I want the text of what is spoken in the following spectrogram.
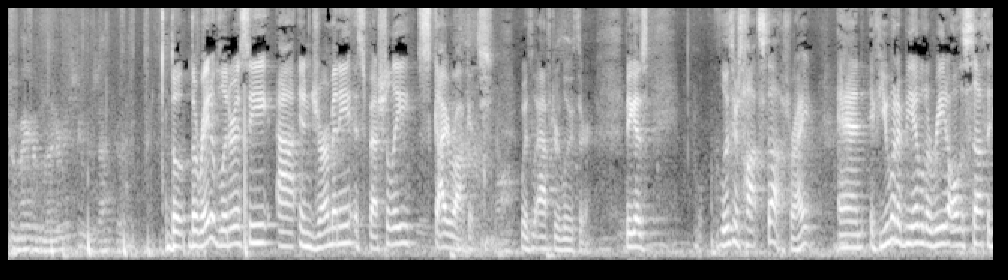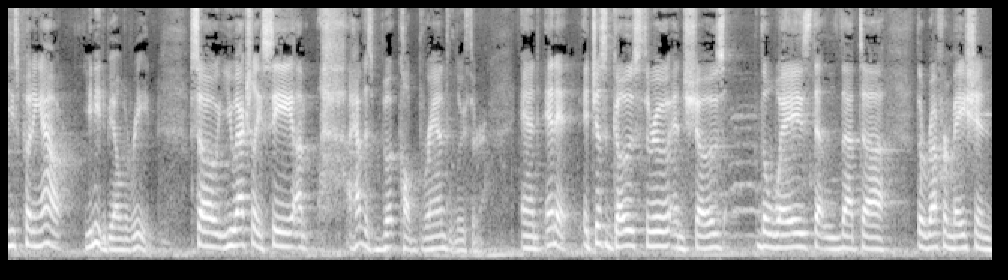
The rate of literacy was that good? The, the rate of literacy uh, in Germany, especially, skyrockets with after Luther, because Luther's hot stuff, right? And if you want to be able to read all the stuff that he's putting out, you need to be able to read. So you actually see, um, I have this book called Brand Luther, and in it, it just goes through and shows the ways that that uh, the Reformation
